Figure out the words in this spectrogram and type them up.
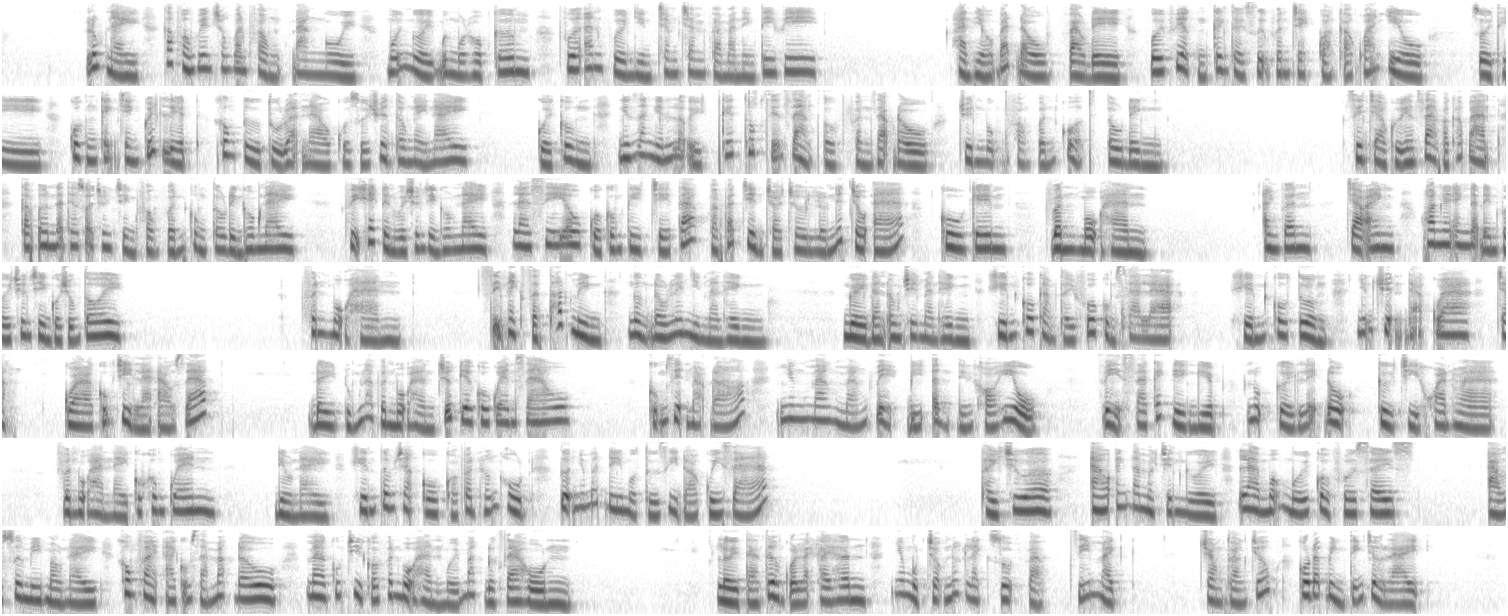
Lúc này, các phóng viên trong văn phòng đang ngồi, mỗi người bưng một hộp cơm, vừa ăn vừa nhìn chăm chăm vào màn hình tivi. Hàn Hiểu bắt đầu vào đề với việc kênh thời sự Vân Trạch quảng cáo quá nhiều. Rồi thì cuộc cạnh tranh quyết liệt, không từ thủ đoạn nào của giới truyền thông ngày nay. Cuối cùng, nghiến răng nghiến lợi kết thúc diễn giảng ở phần dạo đầu, chuyên mục phỏng vấn của Tâu Đình. Xin chào quý khán giả và các bạn, cảm ơn đã theo dõi chương trình phỏng vấn cùng Tâu Đình hôm nay. Vị khách đến với chương trình hôm nay là CEO của công ty chế tác và phát triển trò chơi lớn nhất châu Á, Cool Game, Vân Mộ Hàn. Anh Vân, chào anh, hoan nghênh anh đã đến với chương trình của chúng tôi. Vân Mộ Hàn sĩ mạch giật thoát mình, ngẩng đầu lên nhìn màn hình. Người đàn ông trên màn hình khiến cô cảm thấy vô cùng xa lạ. Khiến cô tưởng những chuyện đã qua chẳng qua cũng chỉ là ảo giác. Đây đúng là Vân Mộ Hàn trước kia cô quen sao? Cũng diện mạo đó, nhưng mang máng vẻ bí ẩn đến khó hiểu. Vẻ xa cách nghề nghiệp, nụ cười lễ độ, cử chỉ khoan hòa. Vân Mộ Hàn này cô không quen. Điều này khiến tâm trạng cô có phần hững hụt, tựa như mất đi một thứ gì đó quý giá. Thấy chưa, áo anh đang mặc trên người là mẫu mới của Versace. Áo sơ mi màu này không phải ai cũng dám mặc đâu, mà cũng chỉ có phân bộ hàn mới mặc được ra hồn. Lời tán thưởng của Lại Khai Hân như một chậu nước lạnh rội vào dĩ mạch. Trong thoáng chốc, cô đã bình tĩnh trở lại.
